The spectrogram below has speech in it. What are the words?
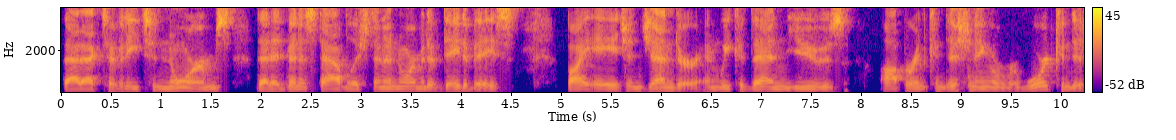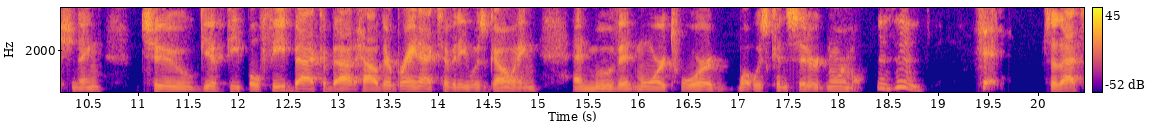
that activity to norms that had been established in a normative database by age and gender. And we could then use operant conditioning or reward conditioning to give people feedback about how their brain activity was going and move it more toward what was considered normal. Mm-hmm. So, so that's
